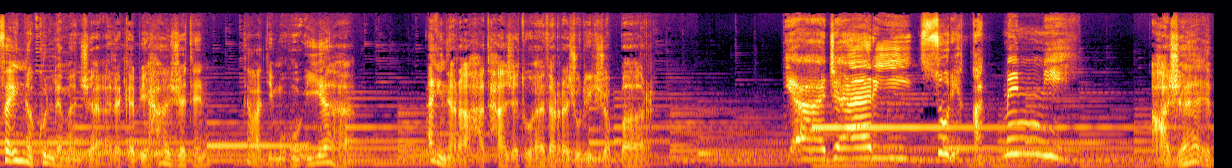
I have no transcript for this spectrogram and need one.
فإن كل من جاء لك بحاجة تعدمه إياها. أين راحت حاجة هذا الرجل الجبار؟ يا جاري سرقت مني. عجائب.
